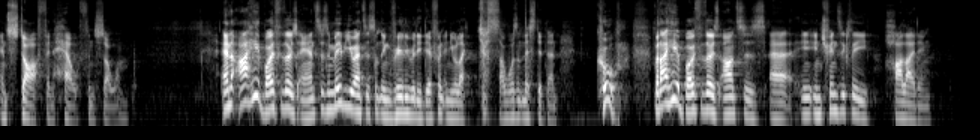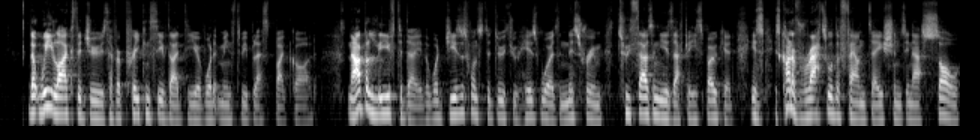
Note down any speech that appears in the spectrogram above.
and stuff and health and so on. And I hear both of those answers, and maybe you answered something really, really different, and you're like, yes, I wasn't listed then. Cool. But I hear both of those answers uh, intrinsically highlighting that we, like the Jews, have a preconceived idea of what it means to be blessed by God. Now, I believe today that what Jesus wants to do through his words in this room, 2,000 years after he spoke it, is, is kind of rattle the foundations in our soul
